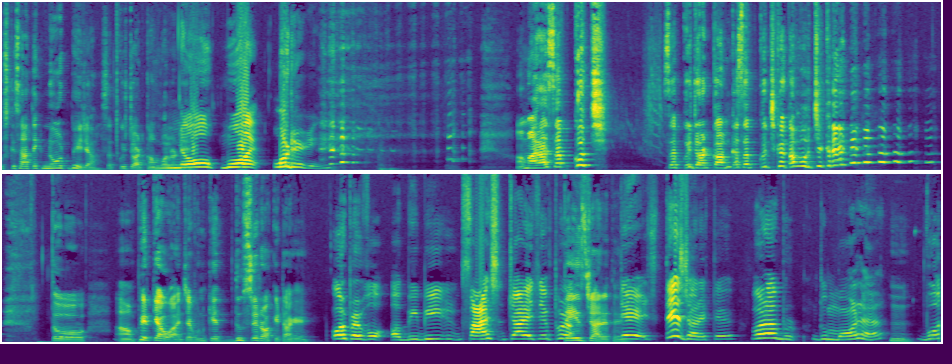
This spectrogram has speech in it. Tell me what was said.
उसके साथ एक नोट भेजा सब कुछ डॉट कॉम वालों ने No more ordering. हमारा सब कुछ सब कुछ डॉट कॉम का सब कुछ खत्म हो चुका है। तो अ, फिर क्या हुआ जब उनके दूसरे रॉकेट आ गए? और फिर वो अभी भी फास्ट जा रहे थे पर तेज जा रहे थे। तेज तेज जा रहे थे। पर अब जो मॉल है हम्म। वो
